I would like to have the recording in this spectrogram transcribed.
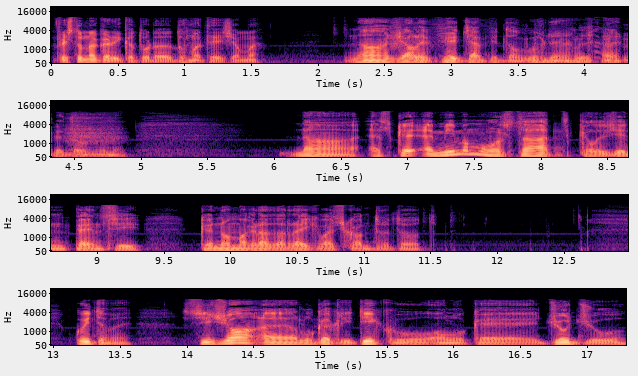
Fes-te una caricatura de tu mateix, home. No, ja l'he fet, ja he fet alguna, ja l'he fet alguna. No, és que a mi m'ha molestat que la gent pensi que no m'agrada res i que vaig contra tot. Cuita-me, si jo eh, el que critico o el que jutjo,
